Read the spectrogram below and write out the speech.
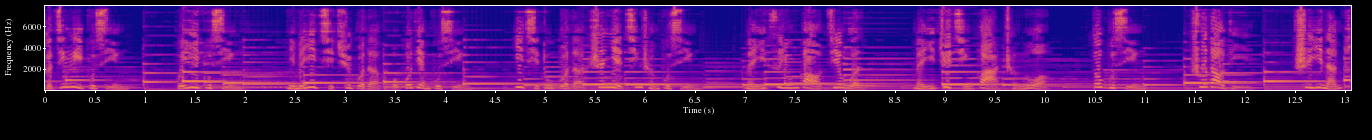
可经历不行，回忆不行，你们一起去过的火锅店不行。一起度过的深夜清晨不行，每一次拥抱接吻，每一句情话承诺都不行。说到底是意难平。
